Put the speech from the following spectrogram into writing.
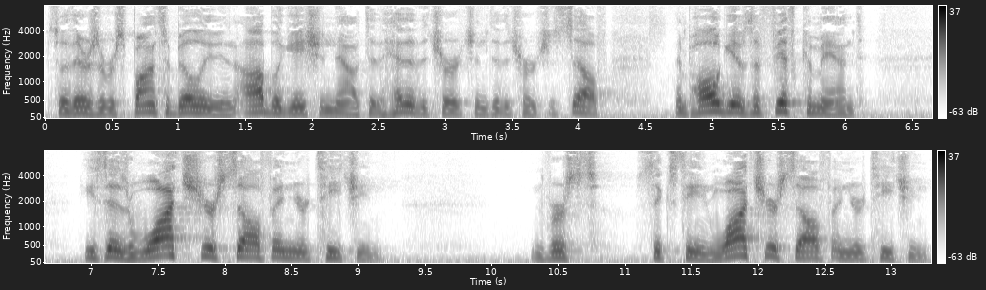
So there's a responsibility and obligation now to the head of the church and to the church itself. And Paul gives a fifth command. He says, Watch yourself and your teaching. In verse 16, watch yourself and your teaching.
